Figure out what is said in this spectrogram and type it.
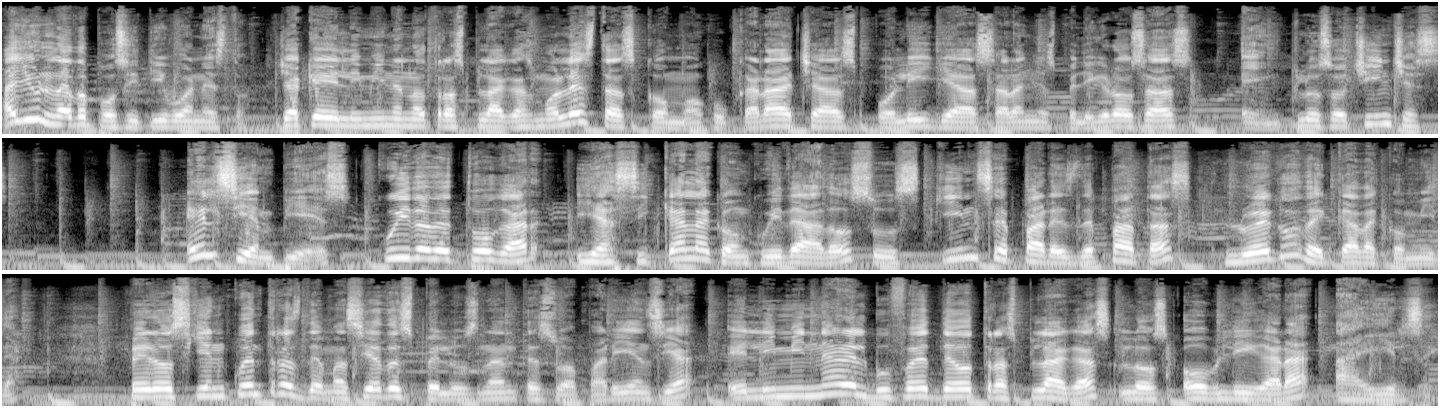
Hay un lado positivo en esto, ya que eliminan otras plagas molestas como cucarachas, polillas, arañas peligrosas e incluso chinches. El cien pies cuida de tu hogar y acicala con cuidado sus 15 pares de patas luego de cada comida. Pero si encuentras demasiado espeluznante su apariencia, eliminar el buffet de otras plagas los obligará a irse.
